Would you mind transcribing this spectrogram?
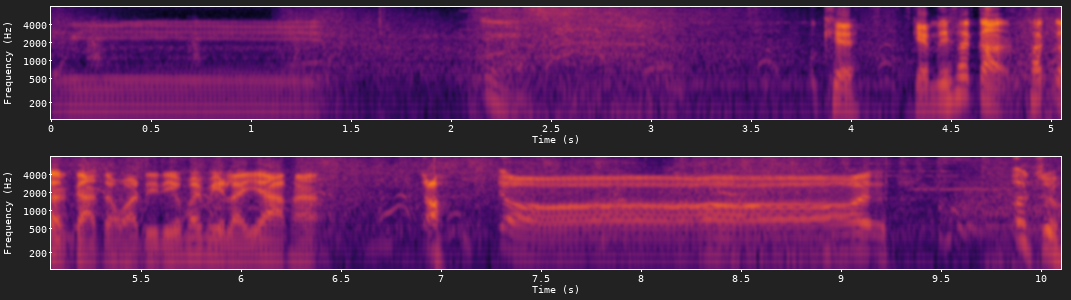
มุยโอเค เกมนี้ถ้าเกิดถ้าเกิดการจังหวะดีๆไม่มีอะไรยากฮะอ๋ออ๋อเออเจ้า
